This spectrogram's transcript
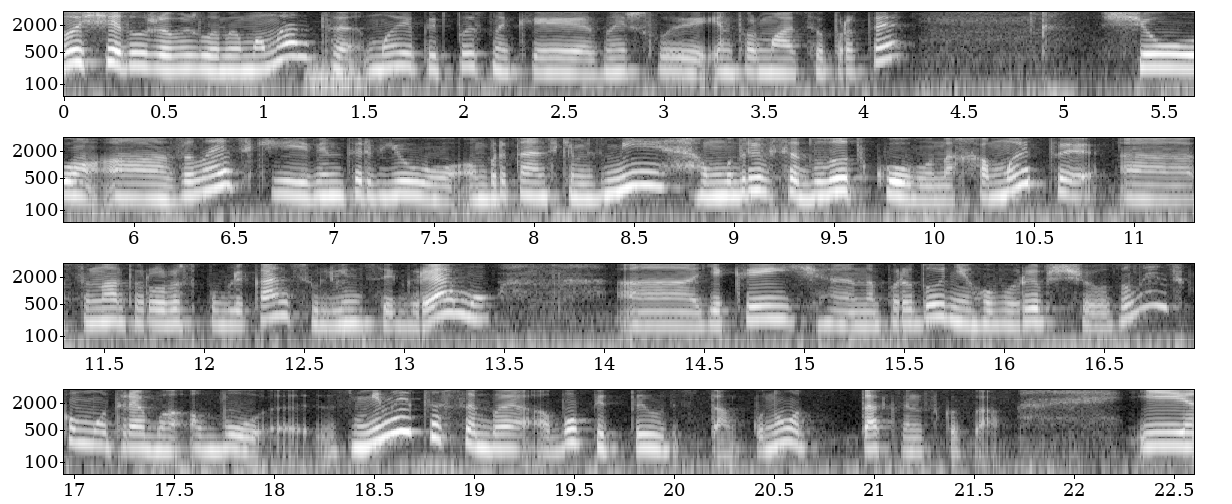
Ну і ще дуже важливий момент. Ми, підписники, знайшли інформацію про те, що Зеленський в інтерв'ю британським ЗМІ умудрився додатково нахамити сенатору республіканцю Лінсі Грему, який напередодні говорив, що Зеленському треба або е, змінити себе, або піти у відставку. Ну, от так він сказав. І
